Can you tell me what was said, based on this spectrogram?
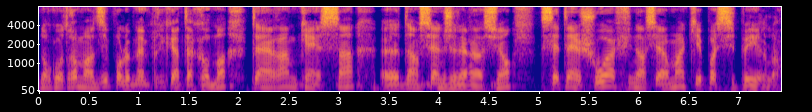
Donc, autrement dit, pour le même prix qu'un Tacoma, t'as un Ram 1500 euh, d'ancienne génération. C'est un choix financièrement qui est pas si pire, là.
